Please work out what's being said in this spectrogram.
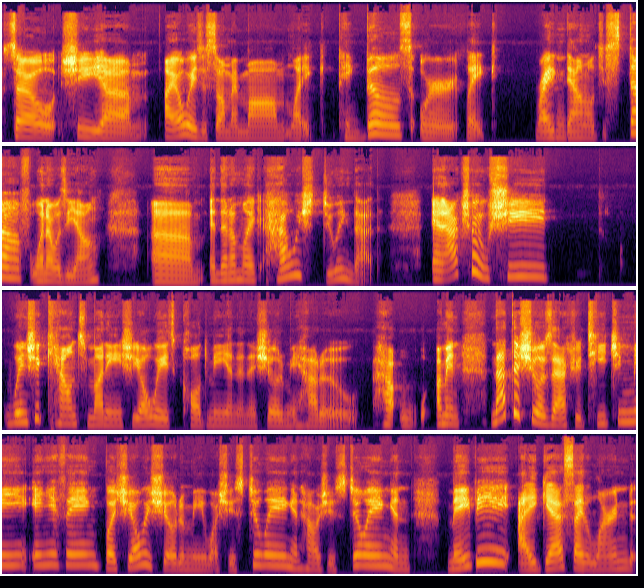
so she. Um, I always saw my mom like paying bills or like writing down all this stuff when I was young. Um, and then I'm like, how is she doing that? And actually, she when she counts money, she always called me and then showed me how to how I mean, not that she was actually teaching me anything, but she always showed me what she's doing and how she's doing. And maybe I guess I learned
